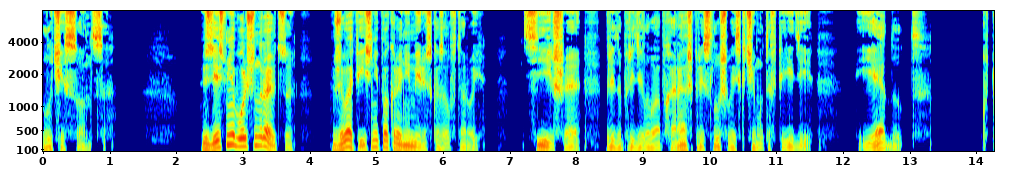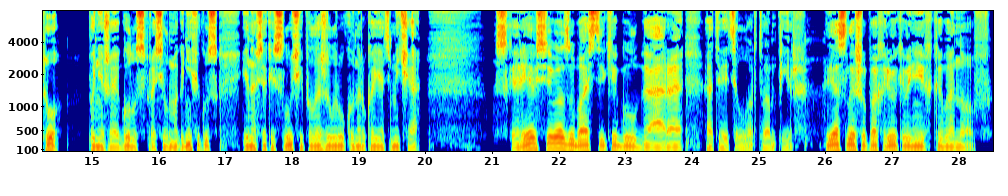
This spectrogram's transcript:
лучи солнца. Здесь мне больше нравится. Живописней, по крайней мере, сказал второй. Тише, предупредил его Абхараш, прислушиваясь к чему-то впереди. Едут. Кто? понижая голос, спросил Магнификус и на всякий случай положил руку на рукоять меча. Скорее всего, зубастики Гулгара, ответил лорд-вампир. Я слышу похрюкивание их кабанов.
